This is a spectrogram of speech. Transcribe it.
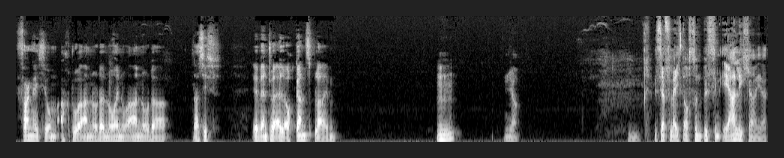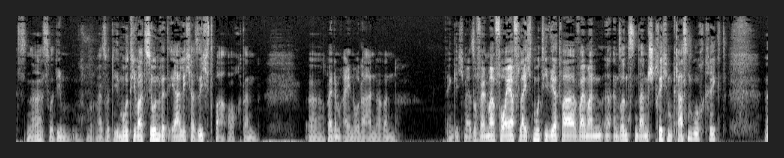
fange ich um 8 Uhr an oder 9 Uhr an oder lasse ich eventuell auch ganz bleiben. Mhm. Ja. Ist ja vielleicht auch so ein bisschen ehrlicher jetzt, ne? So die, also die Motivation wird ehrlicher sichtbar auch dann äh, bei dem einen oder anderen, denke ich mir. Also wenn man vorher vielleicht motiviert war, weil man äh, ansonsten dann einen Strich im Klassenbuch kriegt, äh,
